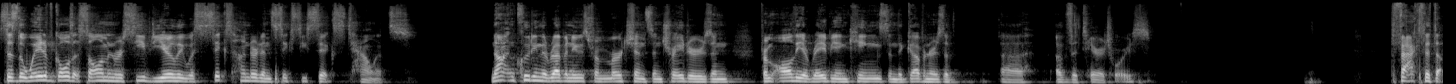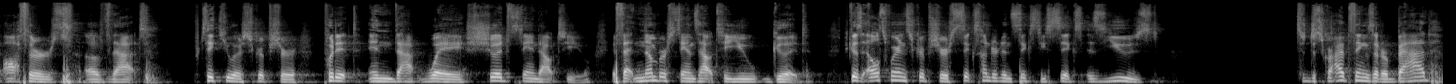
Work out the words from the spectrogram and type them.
says the weight of gold that Solomon received yearly was 666 talents, not including the revenues from merchants and traders and from all the Arabian kings and the governors of, uh, of the territories. The fact that the authors of that particular scripture put it in that way should stand out to you. If that number stands out to you, good. Because elsewhere in scripture, 666 is used to describe things that are bad,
